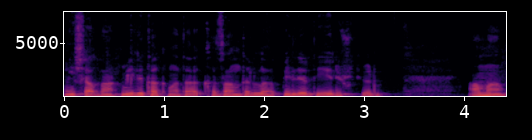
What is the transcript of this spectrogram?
İnşallah milli takıma da kazandırılabilir diye düşünüyorum. Ama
